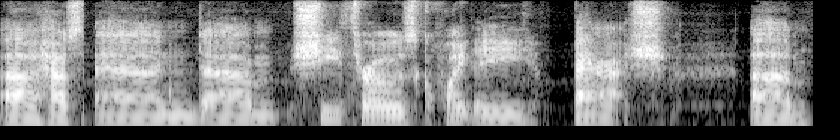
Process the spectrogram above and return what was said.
uh, house, and um, she throws quite a bash. Um,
